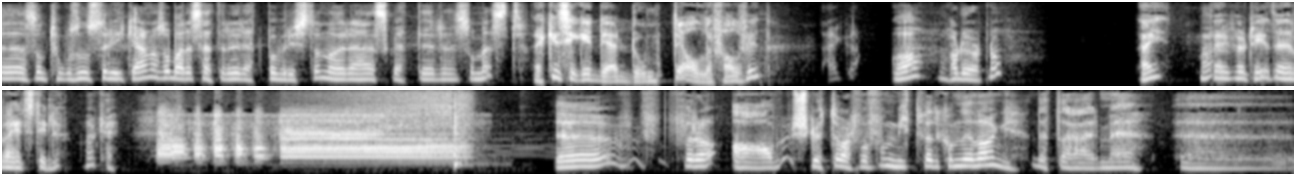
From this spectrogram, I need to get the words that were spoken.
eh, som to som strykejern, og så bare setter det rett på brystet når jeg skvetter som mest. Det er ikke sikkert det er dumt i alle fall, Finn. Hva? Har du hørt noe? Nei, det, er- det var helt stille. Ok. Eh, For å avslutte, i hvert fall for mitt vedkommende i dag, dette her med eh,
